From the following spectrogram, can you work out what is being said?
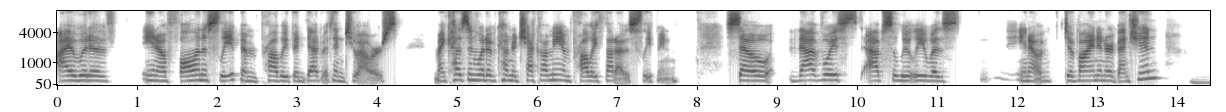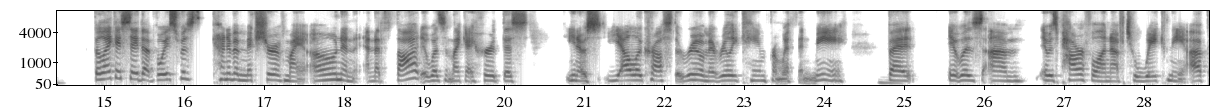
I would have, you know, fallen asleep and probably been dead within two hours. My cousin would have come to check on me and probably thought I was sleeping. So that voice absolutely was, you know, divine intervention. Mm. But like I say, that voice was kind of a mixture of my own and, and a thought. It wasn't like I heard this, you know, yell across the room. It really came from within me. Mm. But it was um it was powerful enough to wake me up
